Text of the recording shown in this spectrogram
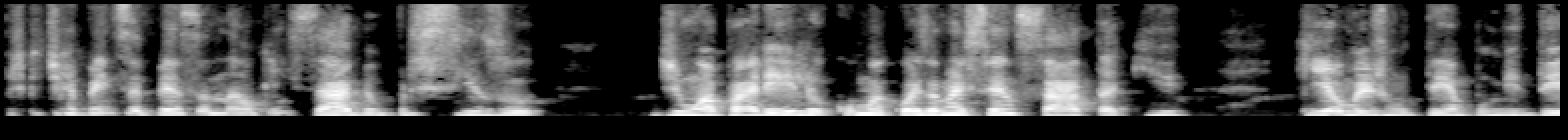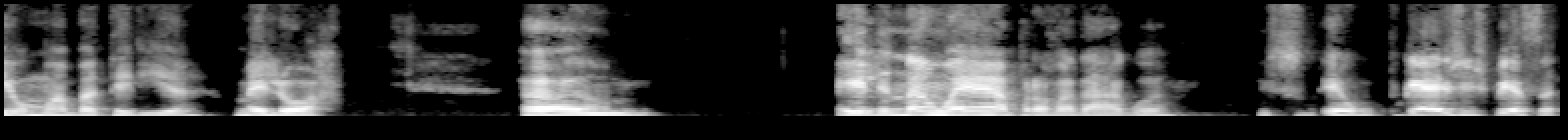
Mas que de repente você pensa, não, quem sabe eu preciso de um aparelho com uma coisa mais sensata aqui, que ao mesmo tempo me dê uma bateria melhor. Um, ele não é a prova d'água. Isso é porque a gente pensa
